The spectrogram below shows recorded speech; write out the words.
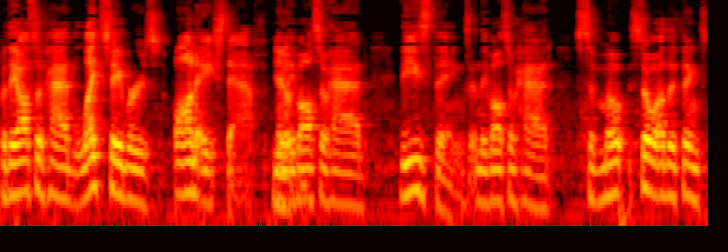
but they also have had lightsabers on a staff, Yep. and they've also had these things, and they've also had some mo- so other things.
